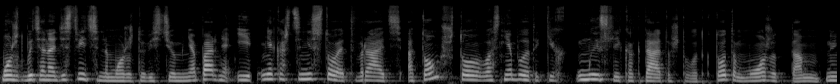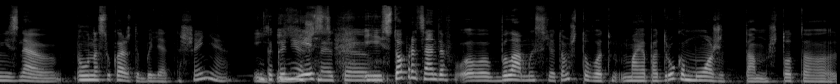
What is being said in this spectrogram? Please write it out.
может быть, она действительно может увести у меня парня. И мне кажется, не стоит врать о том, что у вас не было таких мыслей когда-то, что вот кто-то может там, ну не знаю, у нас у каждой были отношения. И, да, конечно, есть, это... И сто процентов э, была мысль о том, что вот моя подруга может там что-то...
